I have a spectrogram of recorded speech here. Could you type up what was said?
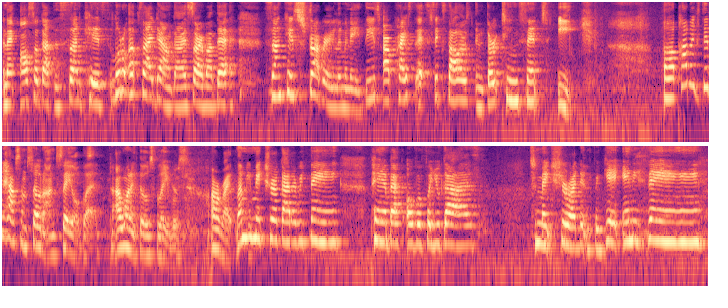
and i also got the Sunkist a little upside down guys sorry about that. Sunkist strawberry lemonade. These are priced at six dollars and 13 cents each uh, Publix did have some soda on sale, but I wanted those flavors. All right, let me make sure I got everything. Paying back over for you guys to make sure I didn't forget anything.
